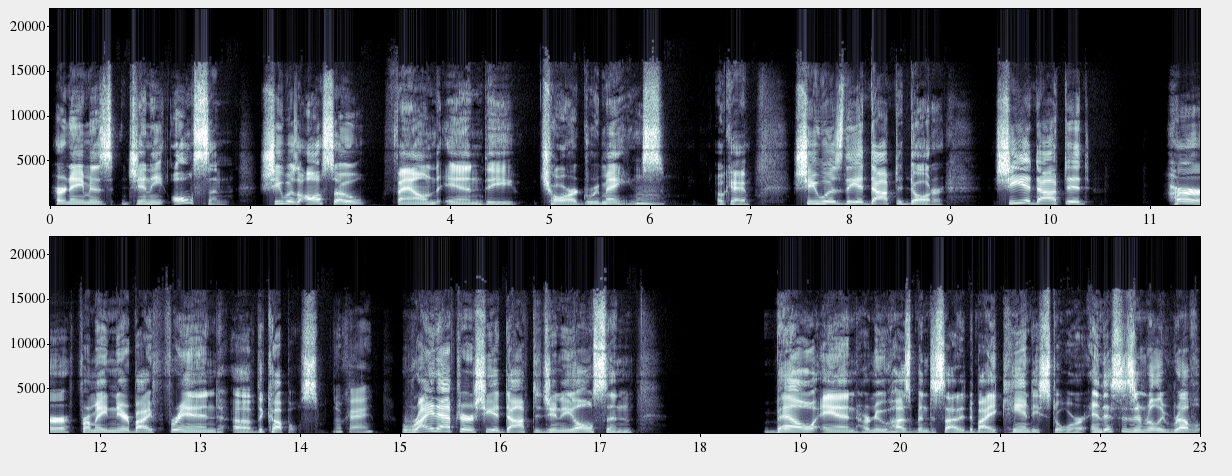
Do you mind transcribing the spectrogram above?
Her name is Jenny Olson. She was also found in the charred remains. Hmm. Okay. She was the adopted daughter. She adopted her from a nearby friend of the couple's Okay. right after she adopted Jenny Olson, Belle and her new husband decided to buy a candy store. And this isn't really rev-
